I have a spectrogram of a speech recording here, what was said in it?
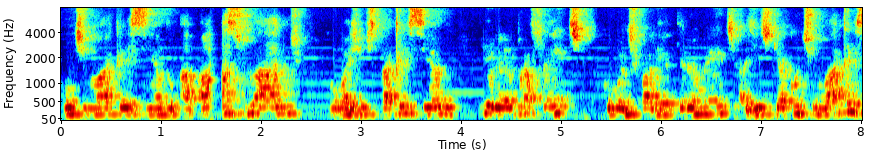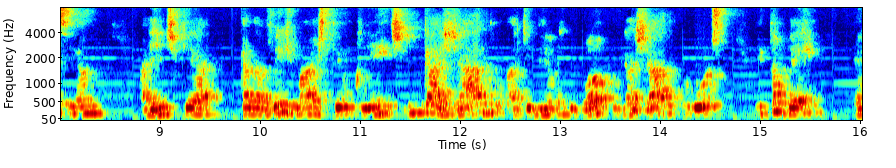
continuar crescendo a passos largos, como a gente está crescendo, e olhando para frente, como eu te falei anteriormente, a gente quer continuar crescendo, a gente quer cada vez mais ter um cliente engajado aqui dentro do banco, engajado conosco e também é,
